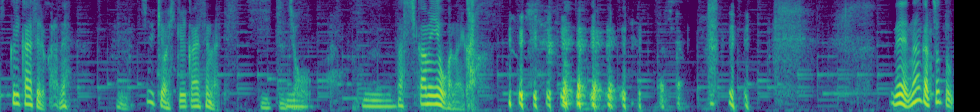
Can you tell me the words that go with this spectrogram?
ひっくり返せるからね。うん宗教はひっくり返せないです。事実上。うん。確かめようがないから。確かで、なんかちょっと思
